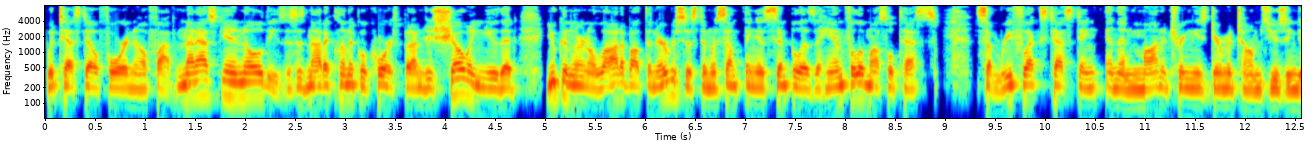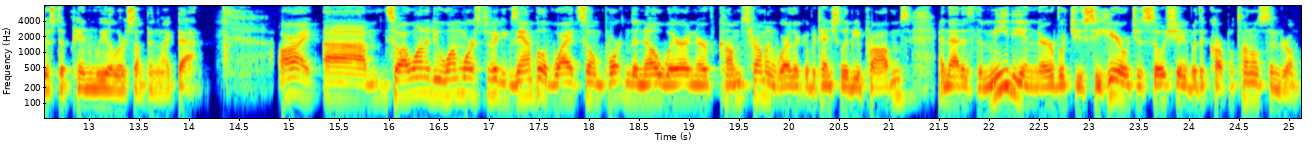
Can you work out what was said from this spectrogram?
would test L4 and L5. I'm not asking you to know these, this is not a clinical course, but I'm just showing you that you can learn a lot about the nervous system with something as simple as a handful of muscle tests, some reflex testing, and then monitoring these dermatomes using just a pinwheel or something like that. All right, um, so I want to do one more specific example of why it's so important to know where a nerve comes from and where there could potentially be problems, and that is the median nerve, which you see here, which is associated with the carpal tunnel syndrome.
